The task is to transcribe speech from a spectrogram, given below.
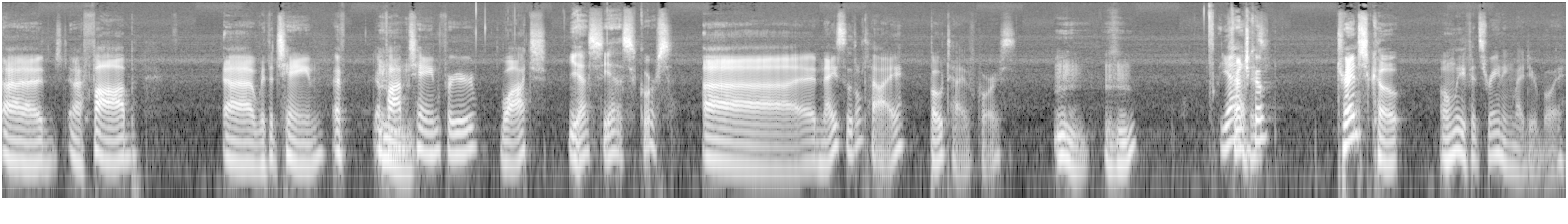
uh, a fob uh, with a chain, a, a fob chain for your watch. Yes, yes, of course. Uh, a nice little tie, bow tie, of course. Mm. hmm Yeah, Trench coat? Trench coat, only if it's raining, my dear boy.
